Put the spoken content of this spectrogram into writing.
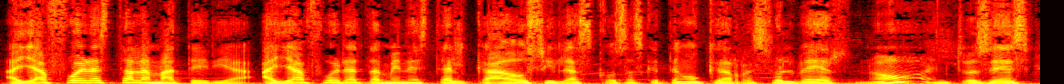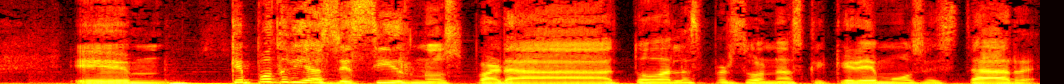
Allá afuera está la materia, allá afuera también está el caos y las cosas que tengo que resolver, ¿no? Entonces, eh, ¿qué podrías decirnos para todas las personas que queremos estar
